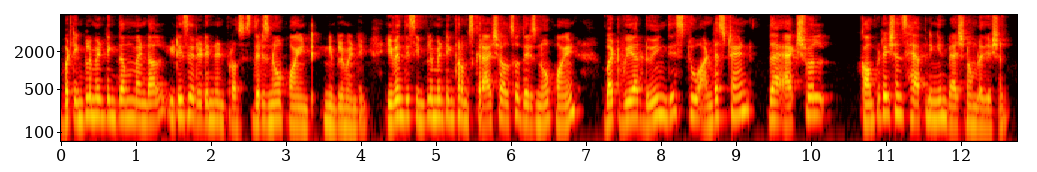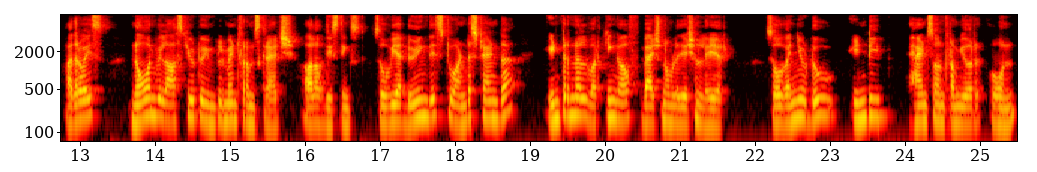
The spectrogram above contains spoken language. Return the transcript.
but implementing them and all, it is a redundant process. There is no point in implementing. Even this implementing from scratch also, there is no point, but we are doing this to understand the actual computations happening in batch normalization. Otherwise, no one will ask you to implement from scratch all of these things. So we are doing this to understand the internal working of batch normalization layer. So when you do in deep hands-on from your own,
